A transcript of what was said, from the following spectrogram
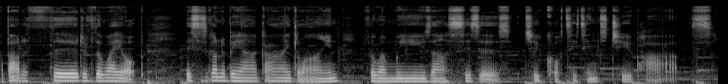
about a third of the way up. This is going to be our guideline for when we use our scissors to cut it into two parts.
